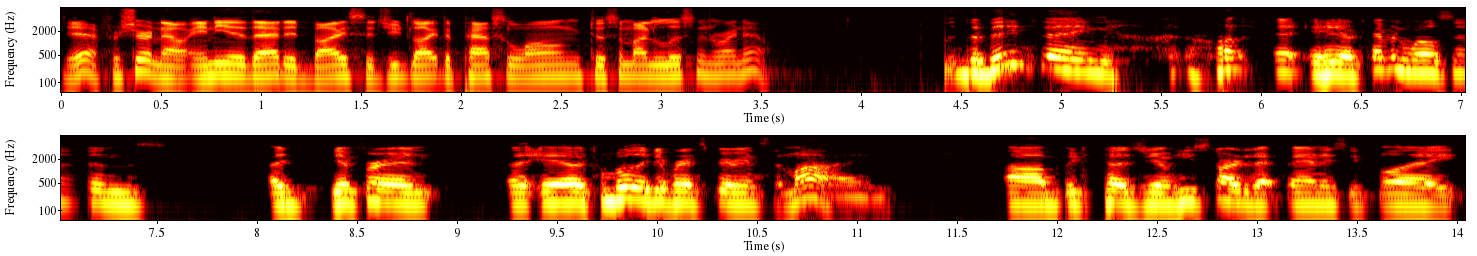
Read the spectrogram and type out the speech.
Yeah, for sure. Now, any of that advice that you'd like to pass along to somebody listening right now? The big thing, you know, Kevin Wilson's a different, a completely different experience than mine, um, because you know he started at Fantasy Flight,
